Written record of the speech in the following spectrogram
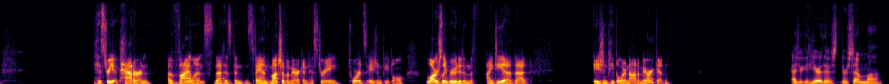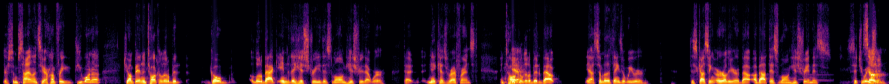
history a pattern of violence that has been spanned much of American history towards Asian people, largely rooted in the idea that Asian people are not American. As you could hear, there's there's some uh, there's some silence here. Humphrey, do you want to jump in and talk a little bit, go a little back into the history, this long history that we're that Nick has referenced, and talk yeah. a little bit about yeah some of the things that we were discussing earlier about about this long history and this situation. So,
